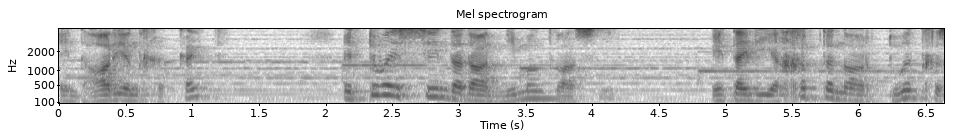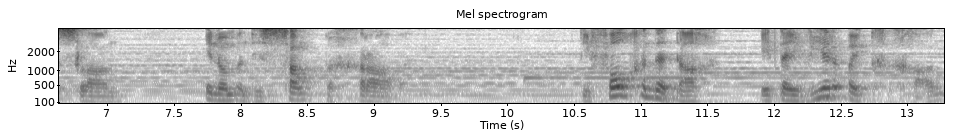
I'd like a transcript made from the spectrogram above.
en daarheen gekyk en toe hy sien dat daar niemand was nie, het hy die Egiptenaar doodgeslaan en hom in die sand begrawe. Die volgende dag het hy weer uitgegaan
